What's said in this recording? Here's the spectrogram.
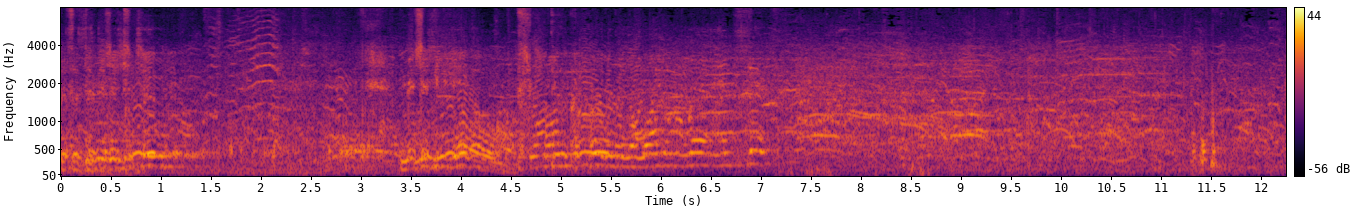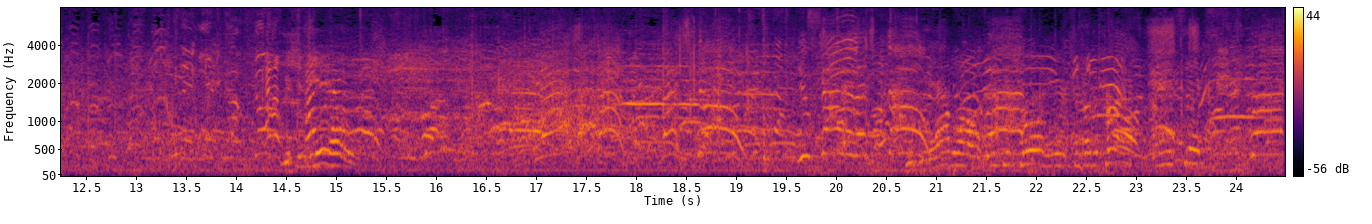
This is Division Two. Mission Viejo, strong to the curve in the white and the red and six. Mission Viejo, Let's go! You got it, let's go! Diablo in control here, to the track, and six.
